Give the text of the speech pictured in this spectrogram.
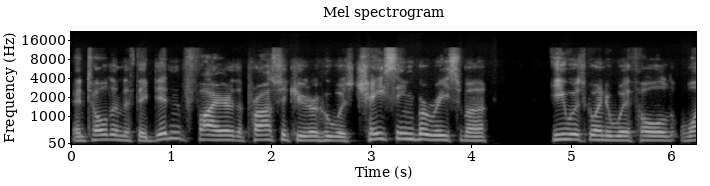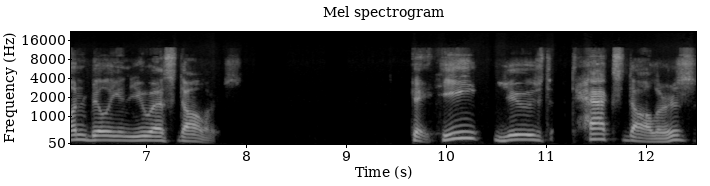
and told them if they didn't fire the prosecutor who was chasing Burisma, he was going to withhold 1 billion US dollars. Okay, he used tax dollars,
